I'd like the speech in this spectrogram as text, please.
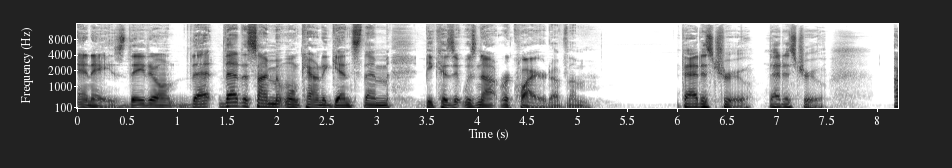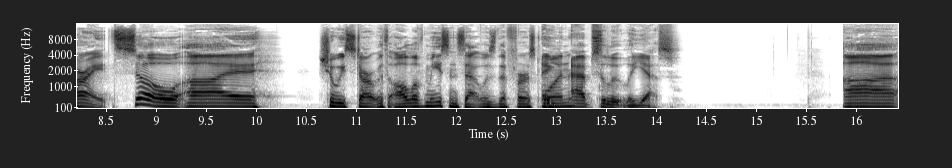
NAs. They don't that that assignment won't count against them because it was not required of them. That is true. That is true. All right. So, uh should we start with all of me since that was the first one? Absolutely, yes. Uh,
